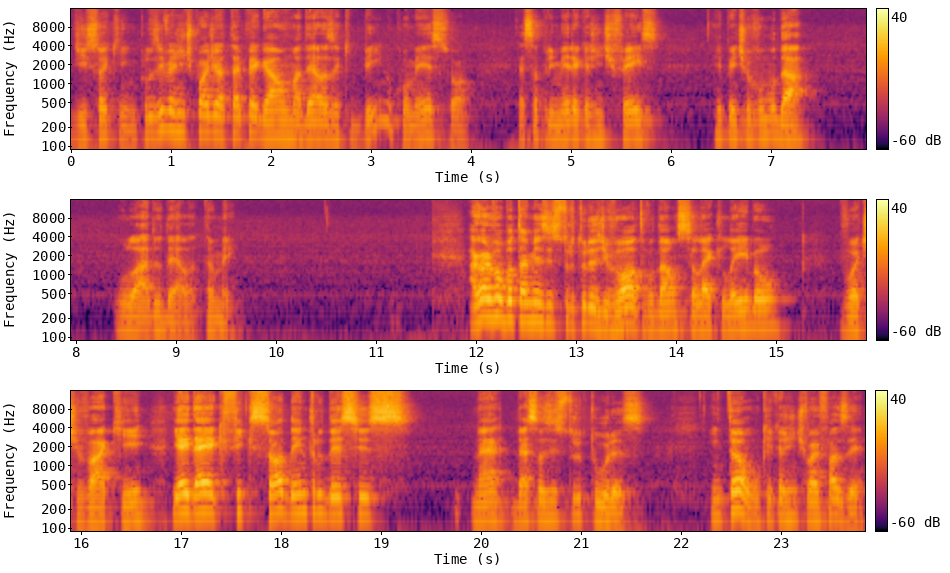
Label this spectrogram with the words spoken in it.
disso aqui. Inclusive a gente pode até pegar uma delas aqui bem no começo, ó. Essa primeira que a gente fez, de repente eu vou mudar o lado dela também. Agora eu vou botar minhas estruturas de volta, vou dar um select label, vou ativar aqui. E a ideia é que fique só dentro desses, né, dessas estruturas. Então, o que, que a gente vai fazer?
